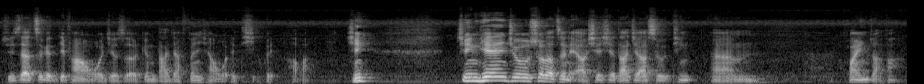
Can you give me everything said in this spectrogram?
所以在这个地方，我就是跟大家分享我的体会，好吧？行，今天就说到这里啊，谢谢大家收听，嗯，欢迎转发。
